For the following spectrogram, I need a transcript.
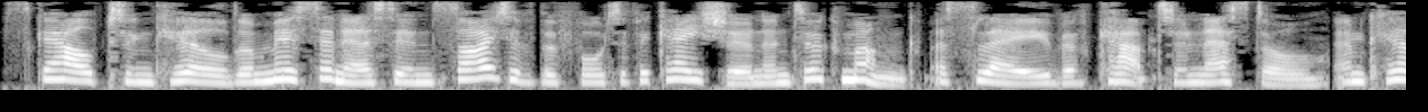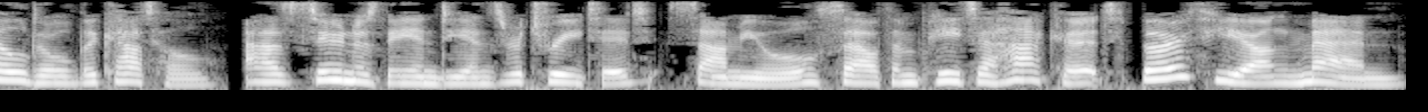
scalped and killed a missiness in sight of the fortification and took Monk, a slave of Captain Estill, and killed all the cattle. As soon as the Indians retreated, Samuel South and Peter Hackett, both young men,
